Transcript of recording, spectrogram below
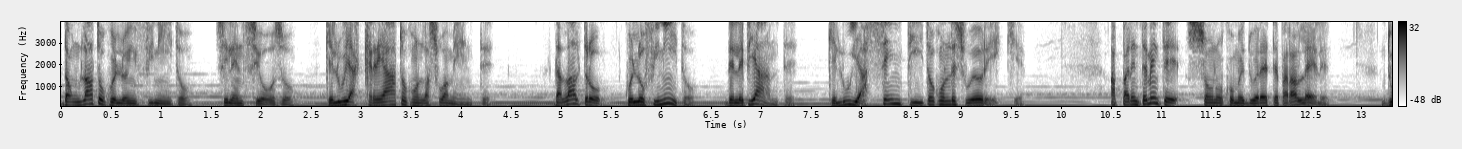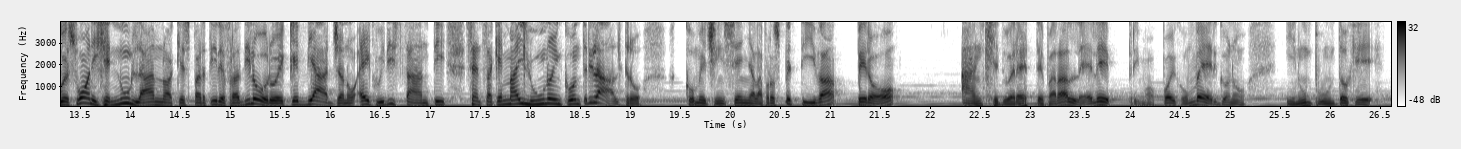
Da un lato quello infinito, silenzioso, che lui ha creato con la sua mente. Dall'altro quello finito, delle piante, che lui ha sentito con le sue orecchie. Apparentemente sono come due rette parallele, Due suoni che nulla hanno a che spartire fra di loro e che viaggiano equidistanti senza che mai l'uno incontri l'altro. Come ci insegna la prospettiva, però, anche due rette parallele prima o poi convergono in un punto che,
